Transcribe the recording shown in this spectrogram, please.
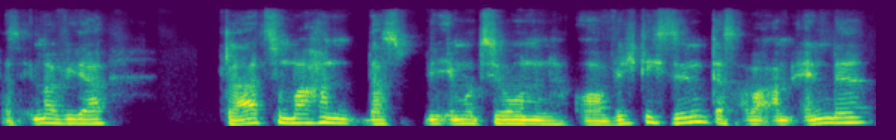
das immer wieder klar zu machen, dass die Emotionen oh, wichtig sind, dass aber am Ende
